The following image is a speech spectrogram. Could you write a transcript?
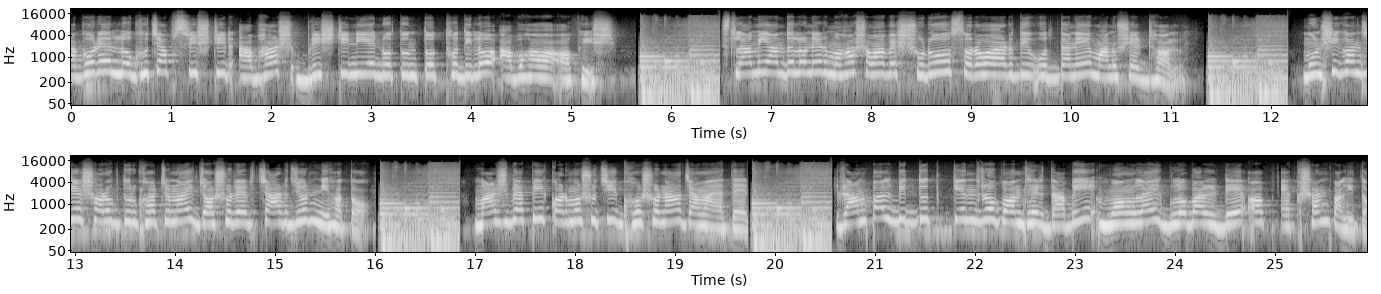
সাগরে লঘুচাপ সৃষ্টির আভাস, বৃষ্টি নিয়ে নতুন তথ্য দিল আবহাওয়া অফিস। ইসলামী আন্দোলনের মহাসমাবেশ শুরু সোহরাওয়ার্দী উদ্যানে মানুষের ঢল। মুন্সীগঞ্জে সড়ক দুর্ঘটনায় যশোরের চারজন নিহত। মাসব্যাপী কর্মসূচি ঘোষণা জামায়াতের। রামপাল বিদ্যুৎ কেন্দ্র বন্ধের দাবি, মংলায় গ্লোবাল ডে অব অ্যাকশন পালিত।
